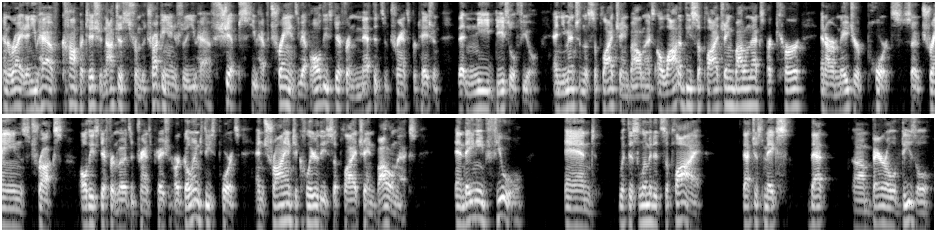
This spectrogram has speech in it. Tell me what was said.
And right, and you have competition not just from the trucking industry. You have ships, you have trains, you have all these different methods of transportation that need diesel fuel. And you mentioned the supply chain bottlenecks. A lot of these supply chain bottlenecks occur in our major ports, so trains, trucks, all these different modes of transportation are going to these ports and trying to clear these supply chain bottlenecks. And they need fuel. And with this limited supply, that just makes that um, barrel of diesel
